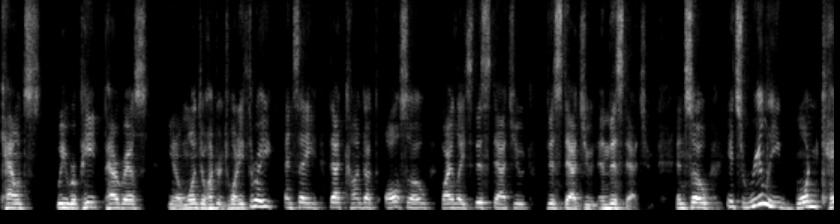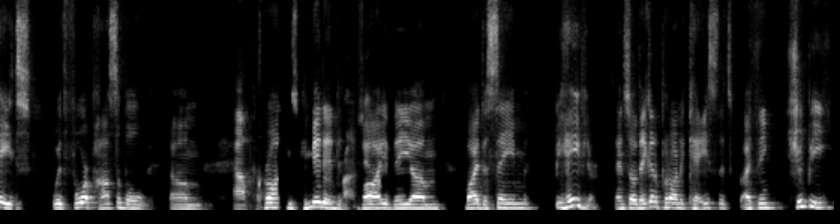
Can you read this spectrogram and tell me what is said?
counts, we repeat paragraphs, you know, one to 123, and say that conduct also violates this statute, this statute, and this statute. And so it's really one case with four possible um, crimes committed crimes, yeah. by the um, by the same behavior. And so they're going to put on a case that's I think should be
